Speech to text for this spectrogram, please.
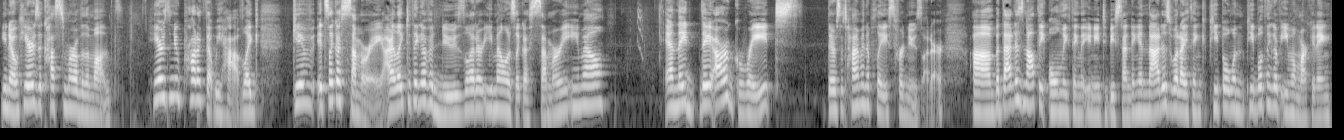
You know, here's a customer of the month. Here's a new product that we have. Like, give it's like a summary. I like to think of a newsletter email as like a summary email. And they they are great. There's a time and a place for newsletter. Um, but that is not the only thing that you need to be sending. And that is what I think people, when people think of email marketing,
